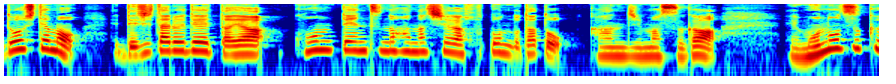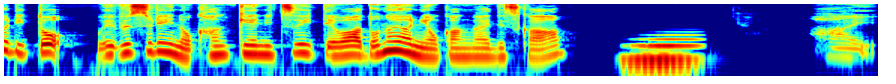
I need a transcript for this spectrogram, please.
どうしてもデジタルデータやコンテンツの話がほとんどだと感じますが、ものづくりと Web3 の関係についてはどのようにお考えですか？はい。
